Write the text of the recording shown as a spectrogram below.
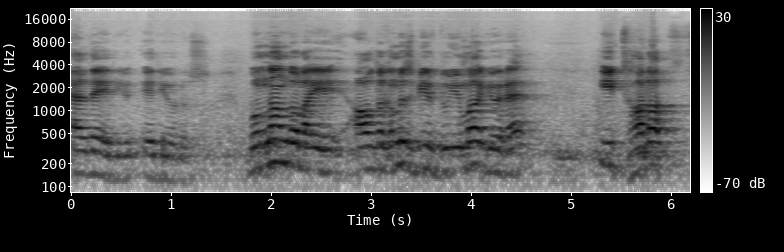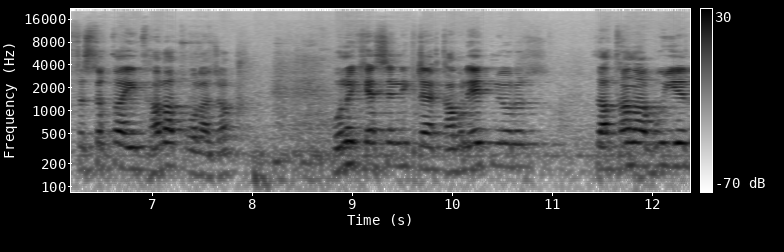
elde edi- ediyoruz. Bundan dolayı aldığımız bir duyuma göre ithalat, fıstıkta ithalat olacak. Bunu kesinlikle kabul etmiyoruz. Zaten ha bu yıl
